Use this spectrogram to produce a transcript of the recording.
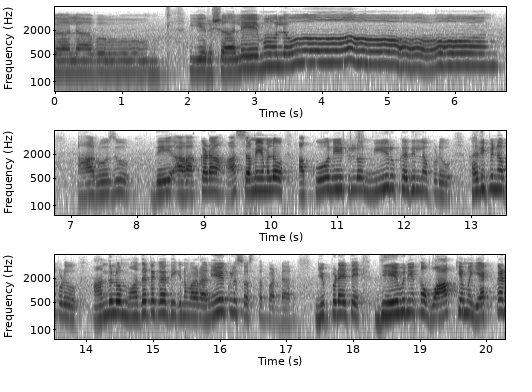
గలవు ఎరుషలేములో ఆ రోజు దే ఆ అక్కడ ఆ సమయంలో ఆ కోనేటిలో నీరు కదిలినప్పుడు కదిపినప్పుడు అందులో మొదటగా దిగిన వారు అనేకులు స్వస్థపడ్డారు. ఇప్పుడైతే దేవుని యొక్క వాక్యం ఎక్కడ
